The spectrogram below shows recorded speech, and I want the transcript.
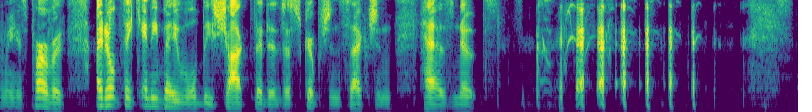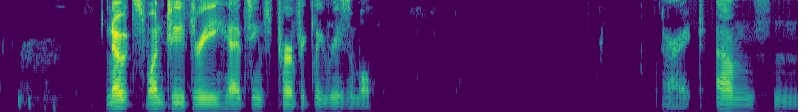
I mean, it's perfect. I don't think anybody will be shocked that a description section has notes. Notes, one, two, three. That seems perfectly reasonable. All right. Um, hmm.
